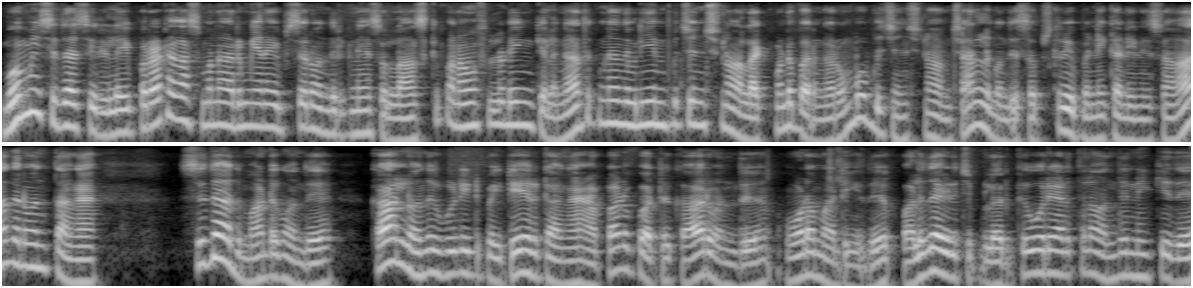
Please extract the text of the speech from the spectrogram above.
பூமி சிதா சீரியலில் இப்போ ராட்டகாசமான அருமையான எபிசோட் வந்திருக்குன்னே சொல்லலாம். ஸ்கிப் பண்ணாமல் ஃபுல்லோடையும் கேளுங்க. அதுக்கு முன்னாடி இந்த வீடியோ பிடிச்சிருந்துச்சுன்னா லைக் பண்ணி பாருங்கள் ரொம்ப பிடிச்சிருந்துச்சுன்னா நம்ம சேனலுக்கு வந்து சப்ஸ்கிரைப் பண்ணி கண்டினியூஸாக ஆதரவு வந்துட்டாங்க சிதா அது மாட்டுக்கு வந்து காரில் வந்து கூட்டிகிட்டு போயிட்டே இருக்காங்க. அப்பாடு பார்த்து கார் வந்து ஓட மாட்டேங்குது. பழுதாயிடுச்சு பிள்ளை இருக்குது ஒரு இடத்துல வந்து நிற்கிது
